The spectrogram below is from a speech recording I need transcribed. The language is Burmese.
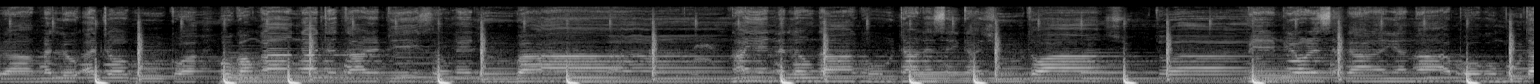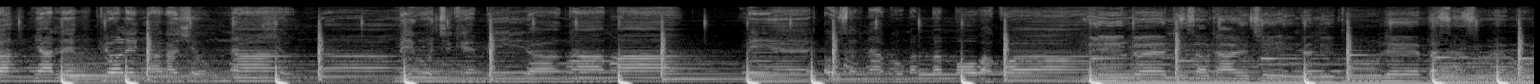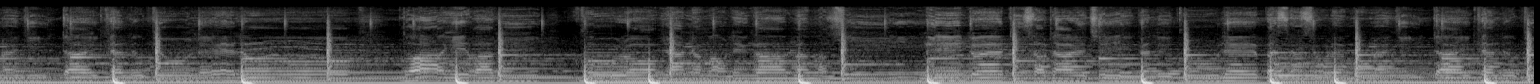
တာမလိုအပ်တော့ဘူးကွာဟိုကောင်ကငါတက်တာရဲ့ပြေဆုံးတဲ့လူပါငါရဲ့နှလုံးသားကိုဒါနဲ့စိတ်ကယူသွားယူသွားမင်းပြောတဲ့စကားရငါအပေါ်ကိုမူတာညာလဲပြောလဲငါကရှုံနာမင်းကိုချစ်ခင်မိတာငါမှမင်းရဲ့ဥစ္စာနာကိုမမမောပါကွာမင်းတွေတိဆောက်ထားတဲ့ချီကလေးကူ လေပတ်စံဆိုတဲ့မုံနိုင်ကြီးတိုက်ခတ်လို့ပြိုလဲလို့သွားရပါပြီကိုတော့မြန်နှမောင်လည်းငါမှမရှိမင်းတွေတိဆောက်ထားတဲ့ချီကလေးကူလေပတ်စံဆိုတဲ့မုံနိုင်ကြီးတိုက်ခတ်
